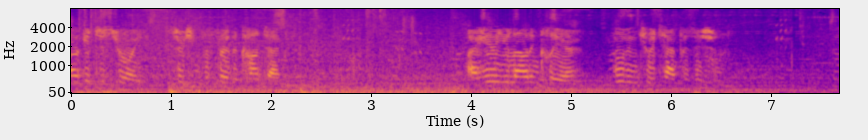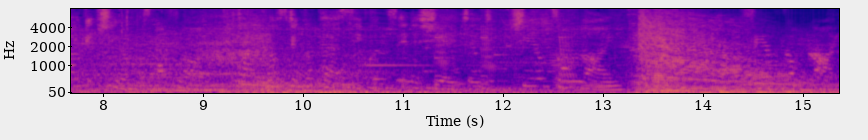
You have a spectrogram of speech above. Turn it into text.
Target destroyed. Searching for further contacts. I hear you loud and clear. Moving to attack position. Shields offline. Diagnostic repair sequence initiated. Shields online. Shields offline.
